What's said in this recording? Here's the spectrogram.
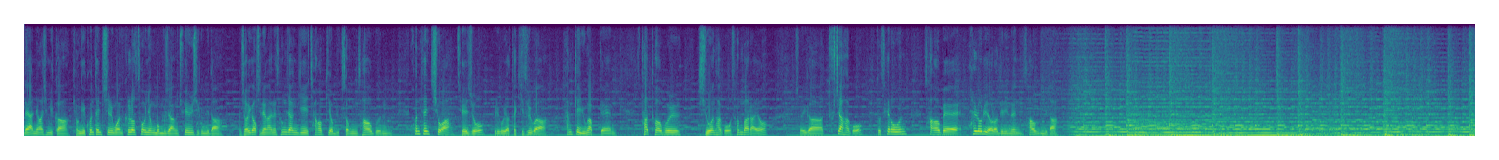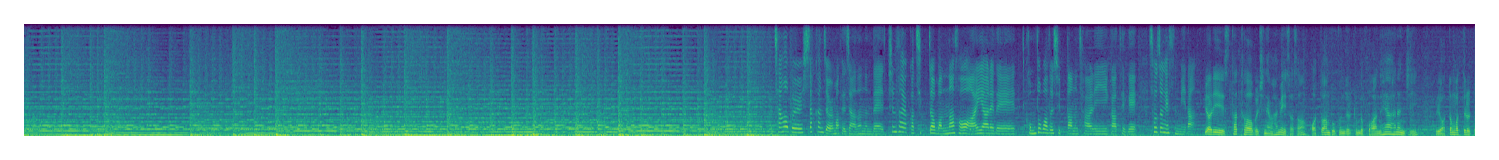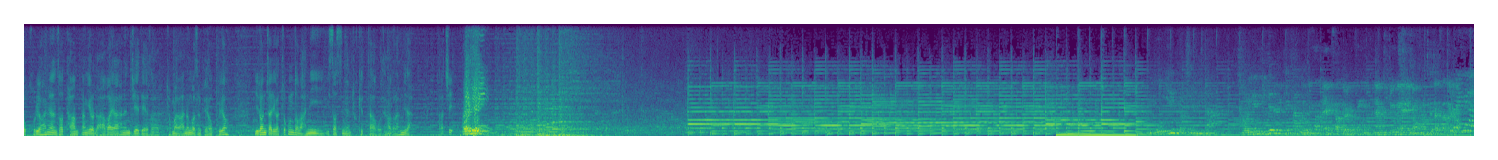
네, 안녕하십니까. 경기 콘텐츠진흥원 클러스터 운영본부장 최윤식입니다. 저희가 진행하는 성장기 창업기업 육성 사업은 콘텐츠와 제조 그리고 여타 기술과 함께 융합된 스타트업을 지원하고 선발하여 저희가 투자하고 또 새로운 사업의 활로를 열어드리는 사업입니다. 창업을 시작한 지 얼마 되지 않았는데 심사위원과 직접 만나서 IR에 대해 검토받을 수 있다는 자리가 되게 소중했습니다. 특별히 스타트업을 진행함에 있어서 어떠한 부분들을 좀 더 보완해야 하는지 그리고 어떤 것들을 또 고려하면서 다음 단계로 나아가야 하는지에 대해서 정말 많은 것을 배웠고요. 이런 자리가 조금 더 많이 있었으면 좋겠다고 생각을 합니다. 다 같이 화이팅! 이들을 대상으로 행사 행사들 혹은 뭐 그냥 기존의 영상 제작사들.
